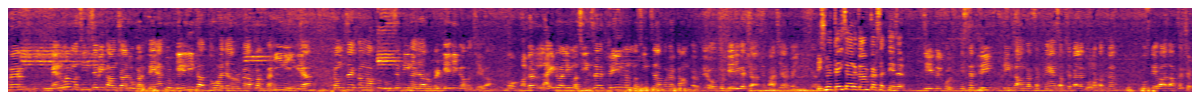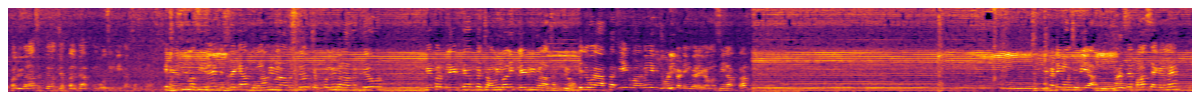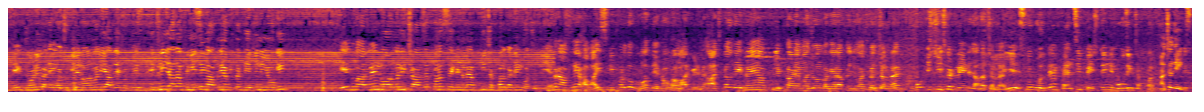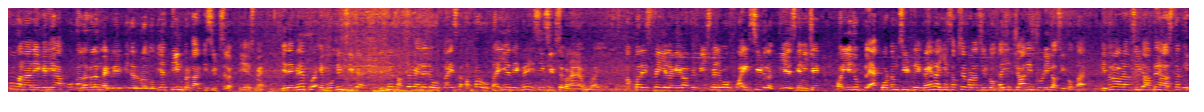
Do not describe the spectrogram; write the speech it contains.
अगर manual machine से भी काम चालू करते हैं तो डेली का दो हज़ार रुपये आपका कहीं नहीं गया। कम से कम आपको दो से तीन हज़ार रुपये डेली का बचेगा। और अगर लाइट वाली मशीन से थ्री इन मशीन से आप अगर काम करते हो तो डेली का चार से पाँच हज़ार कहीं इसमें कई सारे काम कर सकते हैं सर। जी बिल्कुल। इससे थ्री तीन काम कर सकते हैं। सबसे पहले धोना पत्तल उसके बाद आपका चप्पल भी बना सकते हो चप्पल पे आप एम्बोजिंग भी कर सकते हैं। ऐसी मशीन है जिससे कि आप धोना भी बना सकते हो चप्पल भी बना सकते हो और पेपर प्लेट के आपका चाउमीन वाली प्लेट भी बना सकते हो। जो है आपका एक बार में एक जोड़ी कटिंग करेगा मशीन आपका। कटिंग हो चुकी है चार से पाँच सेकंड में एक थोड़ी कटिंग हो चुकी है। नॉर्मली आप देख सकते हैं, इतनी ज़्यादा फिनिशिंग आपने अभी तक देखी नहीं होगी। एक बार में नॉर्मली चार से पाँच सेकंड में आपकी चप्पल कटिंग हो चुकी है। अगर आपने हवाई स्लीपर तो बहुत देखा होगा मार्केट में। आजकल देख रहे हैं आप फ्लिपकार्ट अमेजोन वगैरह पे जो आजकल चल रहा है वो इस चीज़ का ट्रेंड ज़्यादा चल रहा है। ये इसको बोलते हैं फैंसी पेस्टिंग इम्बोजिंग चप्पल। अच्छा जी। इसको बनाने के लिए आपको अलग अलग मटेरियल की ज़रूरत होती है। तीन प्रकार की सीट्स लगती है इसमें। ये देख रहे हैं पूरा इम्बोजिंग सीट है। इसमें सबसे पहले जो होता है इसका अपर होता है। ये देख रहे हैं इसी सीट से बनाया हुआ है अपर इसमें ये लगेगा फिर बीच में जो व्हाइट सीट लगती है इसके नीचे। और ये जो ब्लैक बॉटम सीट देख रहे हैं ना ये सबसे बड़ा सीट होता है। ये चालीस जोड़ी का सीट होता है। इतना बड़ा सीट आपने आज तक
